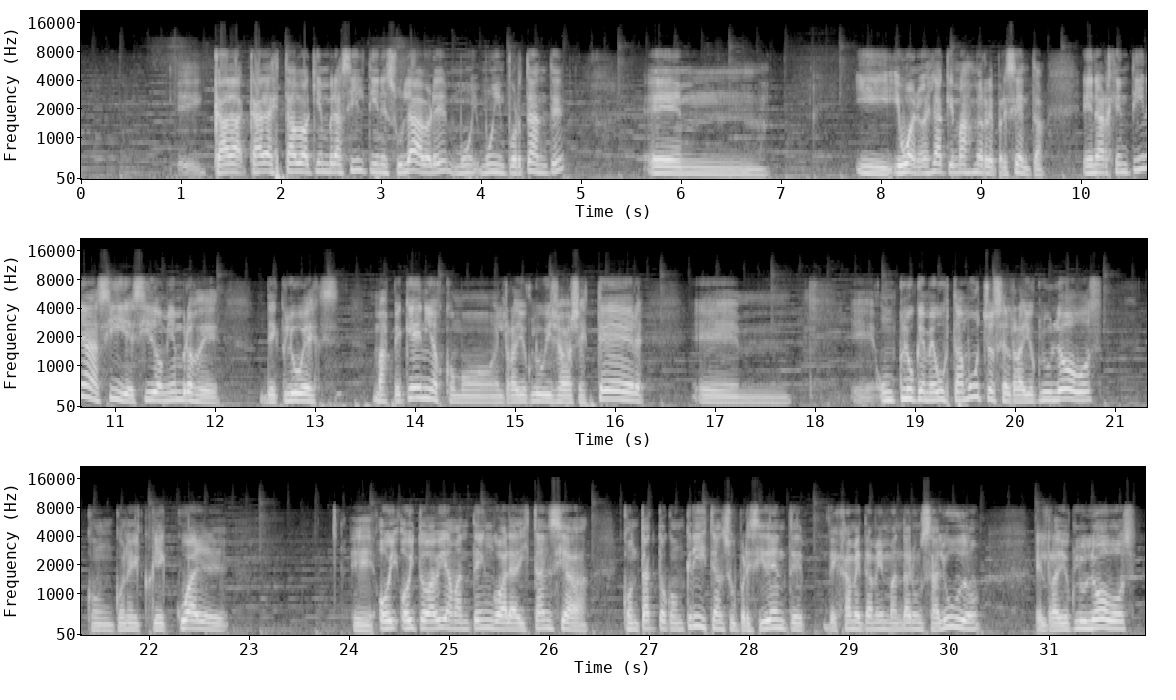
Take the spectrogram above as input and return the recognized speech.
eh, cada, estado aquí en Brasil tiene su Labre, muy, muy importante. Em, y, bueno, es la que más me representa. En Argentina sí, he sido miembro de, clubes más pequeños como el Radio Club Villa Ballester. Em, eh, un club que me gusta mucho es el Radio Club Lobos, con, el que cual eh, hoy, hoy todavía mantengo a la distancia contacto con Cristian, su presidente. Déjame también mandar un saludo. El Radio Club Lobos.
